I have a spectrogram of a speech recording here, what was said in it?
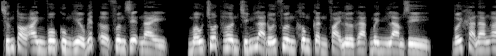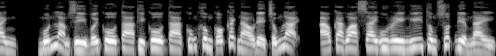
chứng tỏ anh vô cùng hiểu biết ở phương diện này. Mấu chốt hơn chính là đối phương không cần phải lừa gạt mình làm gì, với khả năng anh, muốn làm gì với cô ta thì cô ta cũng không có cách nào để chống lại. Áo Kawasai Uri nghĩ thông suốt điểm này,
